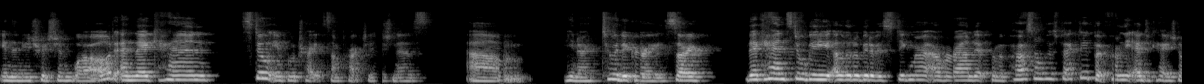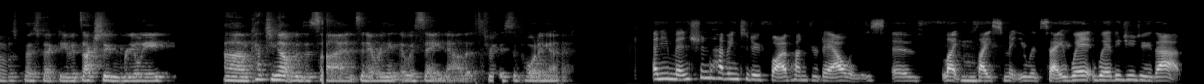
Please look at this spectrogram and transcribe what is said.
in the nutrition world, and they can still infiltrate some practitioners, um, you know, to a degree. So there can still be a little bit of a stigma around it from a personal perspective, but from the educational perspective, it's actually really um, catching up with the science and everything that we're seeing now that's really supporting it. And you mentioned having to do 500 hours of like mm. placement, you would say. Where, where did you do that?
